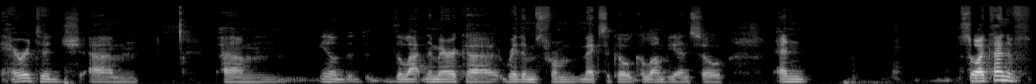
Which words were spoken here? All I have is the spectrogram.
heritage. Um, um, you know, the, the, Latin America rhythms from Mexico, Colombia, and so, and so I kind of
